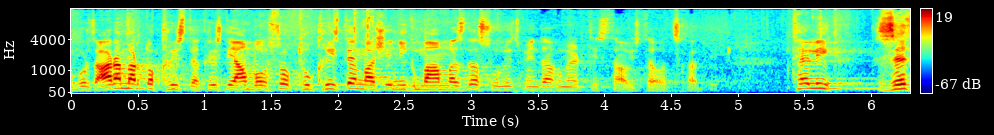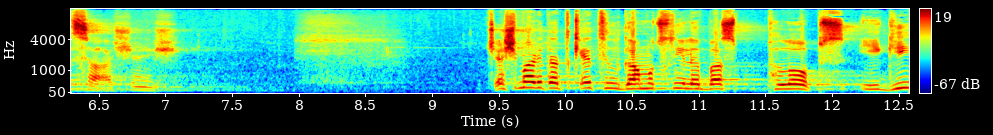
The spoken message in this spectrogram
როგორც არა მარტო ქრისტე, ქრისტე ამბობს, რომ თუ ქრისტე მაშინ იქ მამას და სულიწმინდა ღმერთის თავის დავაცხადი. მთელი ზეცაა შენში. ჭეშმარიტად კეთილ გამოცდილებას ფლობს იგი,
